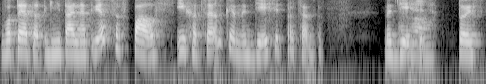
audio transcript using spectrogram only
вот этот генитальный ответ совпал с их оценкой на 10%. На 10. Ага. То есть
